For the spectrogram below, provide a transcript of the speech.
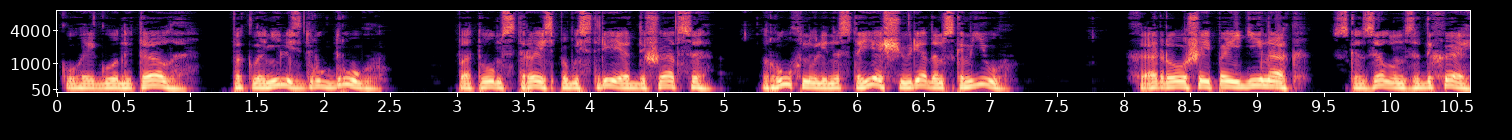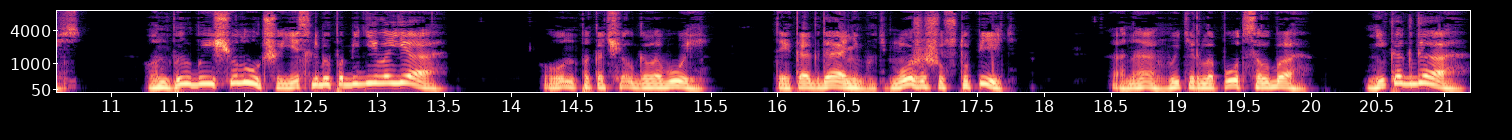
Куайгон и Тала поклонились друг другу, потом, стараясь побыстрее отдышаться, рухнули на стоящую рядом скамью. «Хороший поединок!» — сказал он, задыхаясь. «Он был бы еще лучше, если бы победила я!» Он покачал головой. Ты когда-нибудь можешь уступить? Она вытерла пот со лба. Никогда.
